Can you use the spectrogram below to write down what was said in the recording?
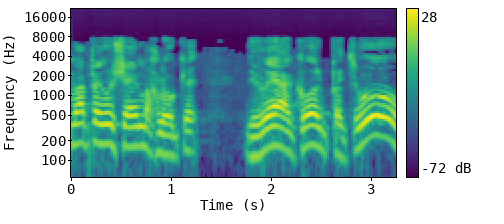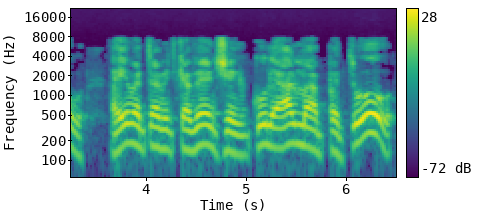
מה פירוש שאין מחלוקת? דברי הכל פטור? האם אתה מתכוון שכולי עלמא פטור?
